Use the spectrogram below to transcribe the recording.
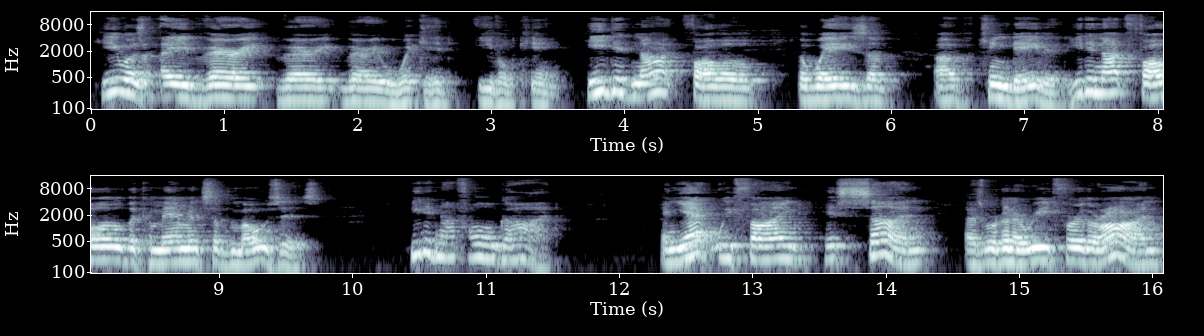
he was a very, very, very wicked, evil king. He did not follow the ways of, of King David. He did not follow the commandments of Moses. He did not follow God. And yet we find his son, as we're going to read further on,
